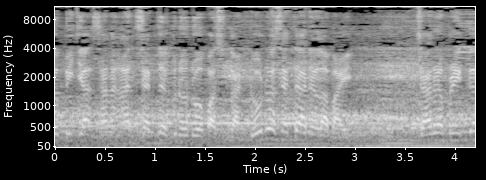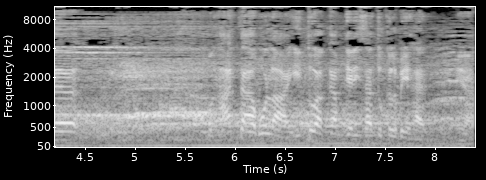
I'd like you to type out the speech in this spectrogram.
kebijaksanaan setter kedua-dua pasukan. Dua-dua setter adalah baik. Cara mereka menghantar bola itu akan menjadi satu kelebihan. Ya.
